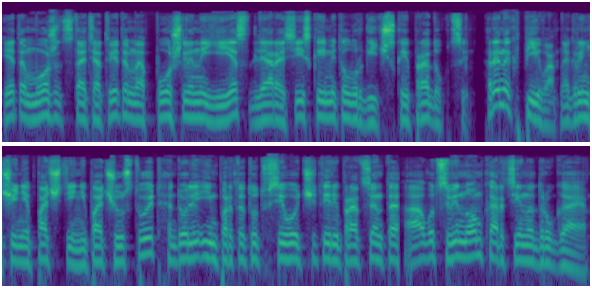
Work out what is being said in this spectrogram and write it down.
Это может стать ответом на пошлины ЕС для российской металлургической продукции. Рынок пива ограничения почти не почувствует. Доля импорта тут всего 4%, а вот с вином картина другая.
